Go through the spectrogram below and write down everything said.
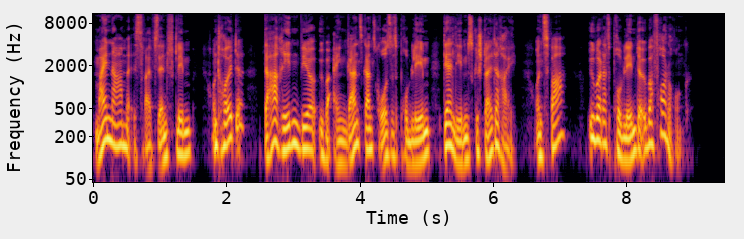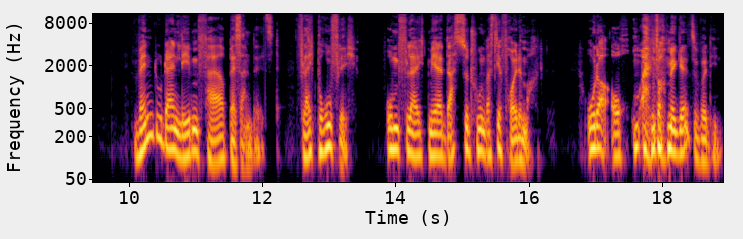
Mein Name ist Ralf Senftleben und heute, da reden wir über ein ganz, ganz großes Problem der Lebensgestalterei. Und zwar über das Problem der Überforderung. Wenn du dein Leben verbessern willst, vielleicht beruflich, um vielleicht mehr das zu tun, was dir Freude macht, oder auch um einfach mehr Geld zu verdienen,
